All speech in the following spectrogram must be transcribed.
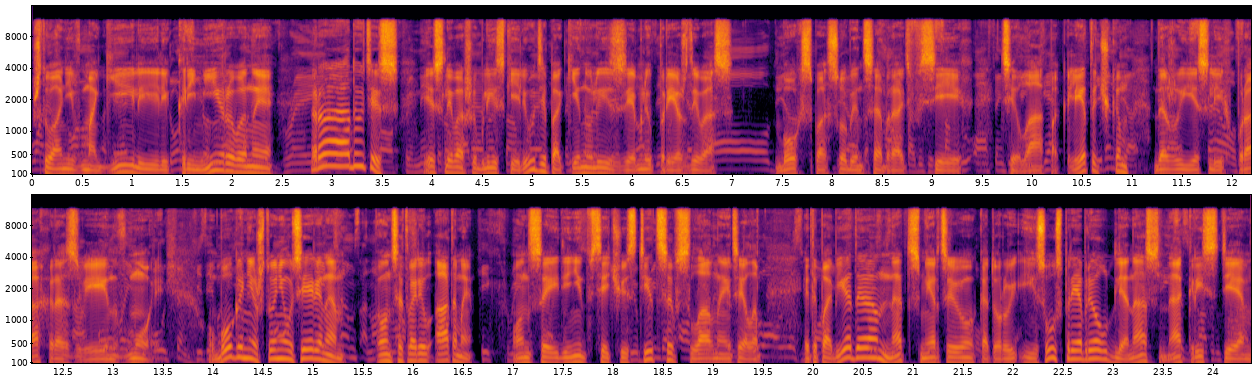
что они в могиле или кремированы. Радуйтесь, если ваши близкие люди покинули землю прежде вас. Бог способен собрать все их тела по клеточкам, даже если их прах развеян в море. У Бога ничто не утеряно. Он сотворил атомы. Он соединит все частицы в славное тело. Это победа над смертью, которую Иисус приобрел для нас на кресте.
